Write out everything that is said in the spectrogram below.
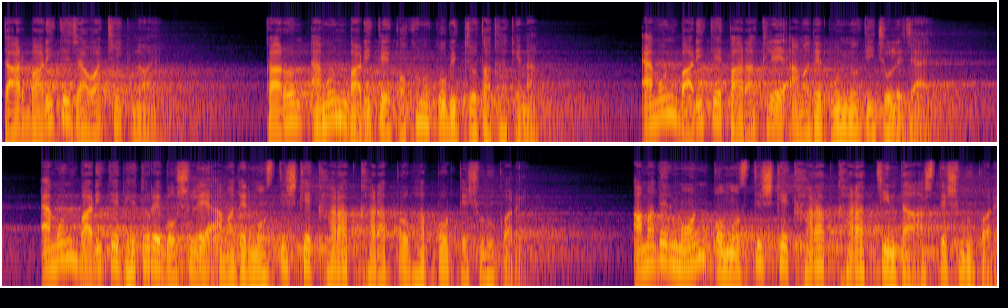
তার বাড়িতে যাওয়া ঠিক নয়। কারণ এমন বাড়িতে কখনো পবিত্রতা থাকে না। এমন বাড়িতে পা রাখলে আমাদের উন্নতি চলে যায়। এমন বাড়িতে ভেতরে বসলে আমাদের মস্তিষ্কে খারাপ খারাপ প্রভাব পড়তে শুরু করে। আমাদের মন ও মস্তিষ্কে খারাপ খারাপ চিন্তা আসতে শুরু করে।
